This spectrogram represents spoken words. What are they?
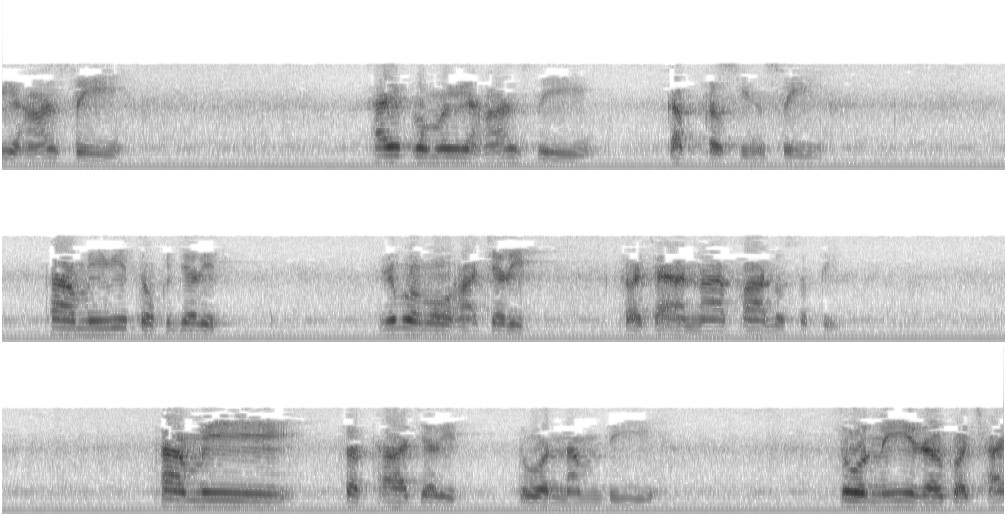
วิหารสี่ใช้พรหมวิหารสี่กับกสินสี่ถ้ามีวิตกจริต หรือว่าโมหจริต ก็ใช้อนาปานุสติ ถ้ามีศรัทธาจริตตัวนำดี ตัวนี้เราก็ใช้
